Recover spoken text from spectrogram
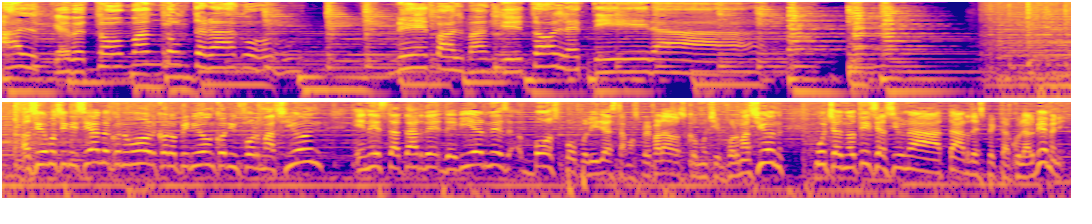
Al que ve tomando un trago, ni pa'l manguito le tira. Así vamos iniciando con humor, con opinión, con información en esta tarde de viernes Voz Populi. Ya estamos preparados con mucha información, muchas noticias y una tarde espectacular. Bienvenidos.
